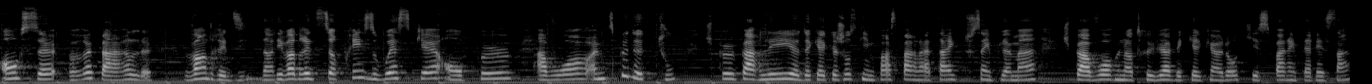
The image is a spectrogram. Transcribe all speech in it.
on se reparle vendredi, dans les vendredis surprises, où est-ce qu'on peut avoir un petit peu de tout? Je peux parler euh, de quelque chose qui me passe par la tête, tout simplement. Je peux avoir une entrevue avec quelqu'un d'autre qui est super intéressant.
